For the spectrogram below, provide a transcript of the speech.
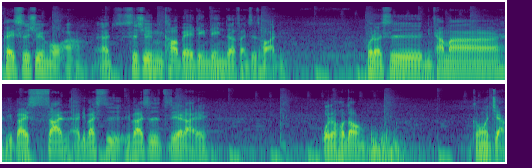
可以私讯我啊，呃，私讯靠北钉钉的粉丝团，或者是你他妈礼拜三、呃礼拜四、礼拜四直接来我的活动，跟我讲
